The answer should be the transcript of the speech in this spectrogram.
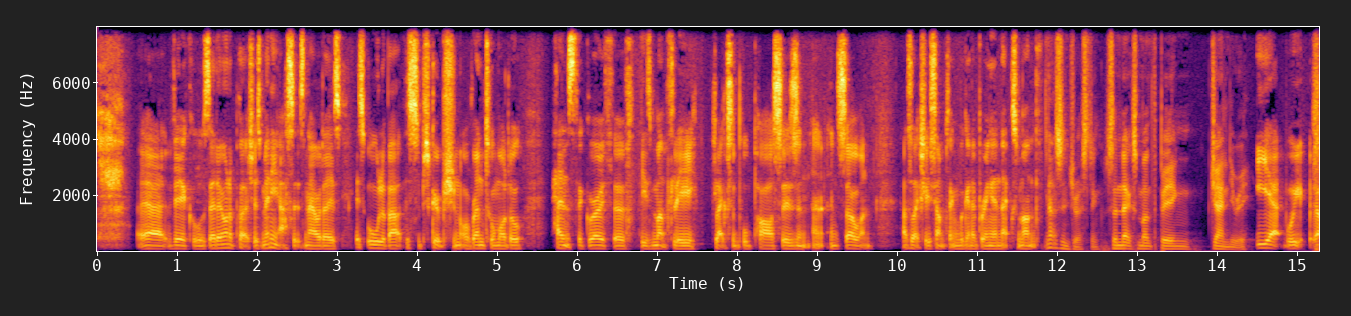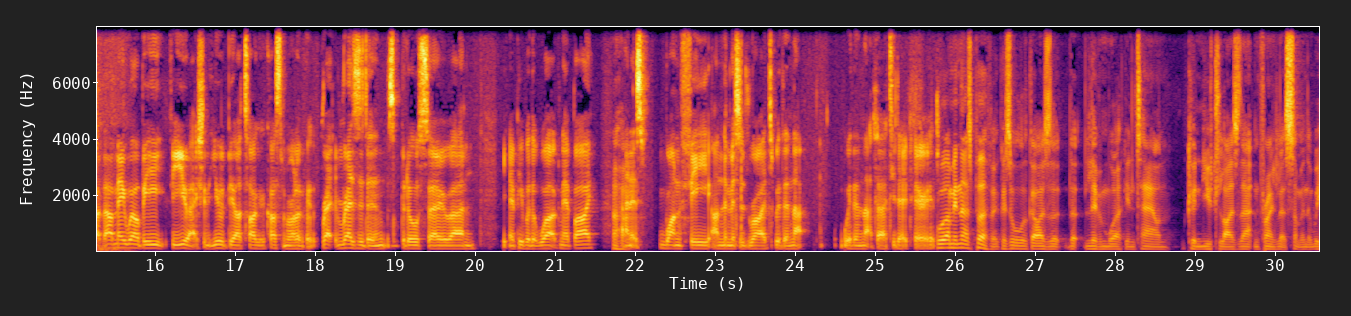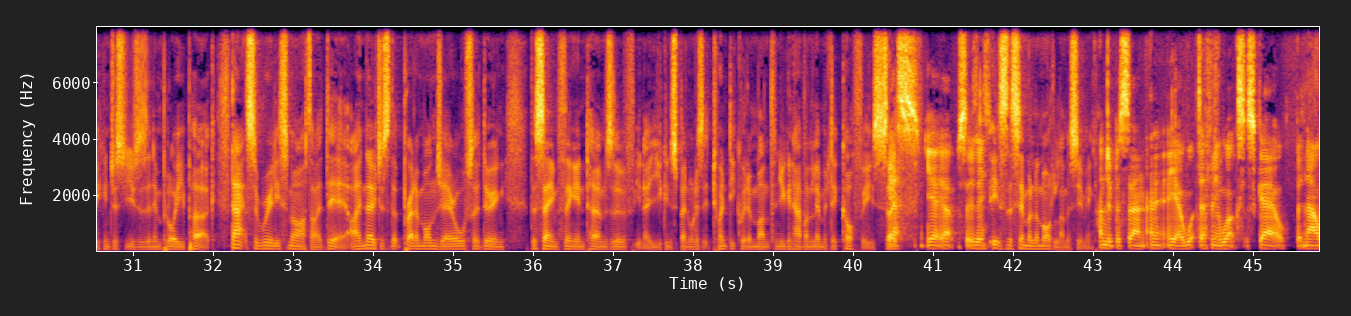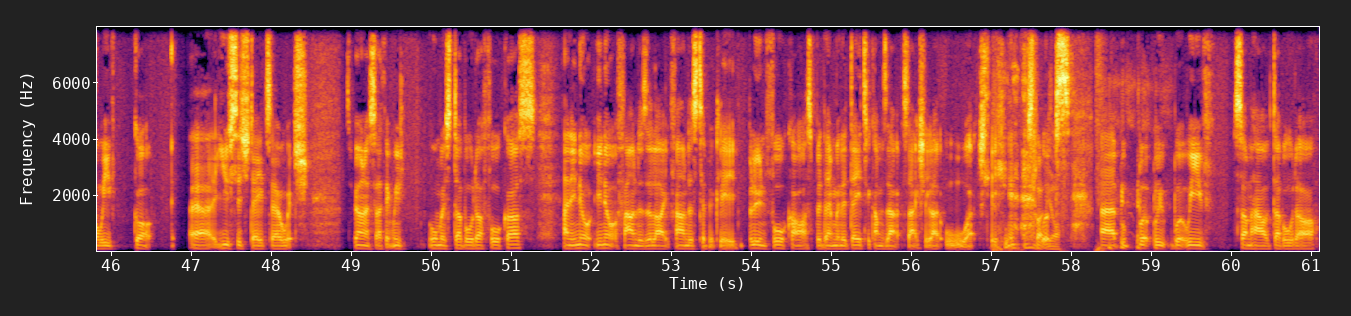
uh, vehicles. They don't want to purchase many assets nowadays. It's all about the subscription or rental model, hence the growth of these monthly flexible passes and, and, and so on. That's actually something we're going to bring in next month. That's interesting. So next month being January. Yeah, we, that may well be for you. Actually, you would be our target customer, Re- residents, but also um, you know people that work nearby, uh-huh. and it's one fee, unlimited rides within that within that 30 day period. Well, I mean, that's perfect because all the guys that, that live and work in town can utilize that and frankly that's something that we can just use as an employee perk. That's a really smart idea. I noticed that pret a manger are also doing the same thing in terms of you know you can spend what is it 20 quid a month and you can have unlimited coffees. So yes. Yeah, yeah absolutely. It's the similar model i'm assuming. 100% and it, yeah what definitely works at scale. But now we've got uh, usage data which to be honest i think we've almost doubled our forecasts. And you know, you know what founders are like. Founders typically balloon forecast, but then when the data comes out, it's actually like, oh, actually, whoops. Uh, but, but, we, but we've somehow doubled our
